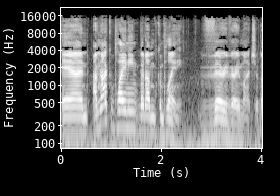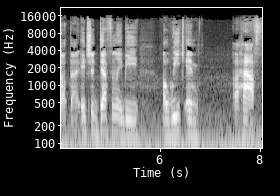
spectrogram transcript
And I'm not complaining, but I'm complaining very, very much about that. It should definitely be a week and a half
